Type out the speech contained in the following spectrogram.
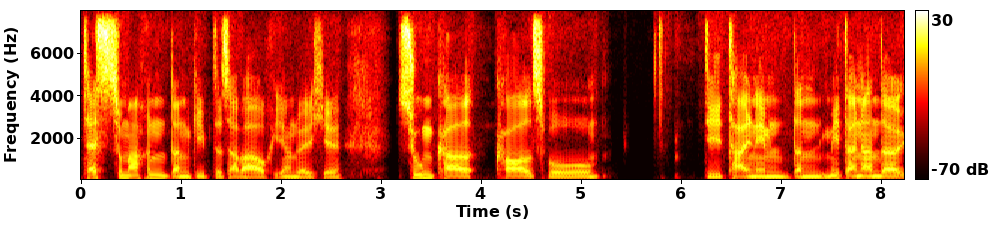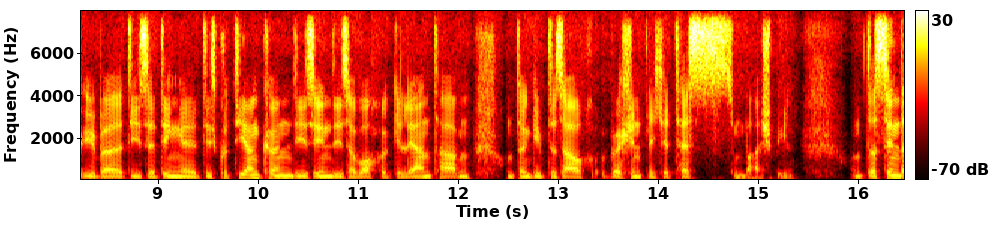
Tests zu machen. Dann gibt es aber auch irgendwelche Zoom-Calls, wo die Teilnehmer dann miteinander über diese Dinge diskutieren können, die sie in dieser Woche gelernt haben. Und dann gibt es auch wöchentliche Tests zum Beispiel. Und das sind,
